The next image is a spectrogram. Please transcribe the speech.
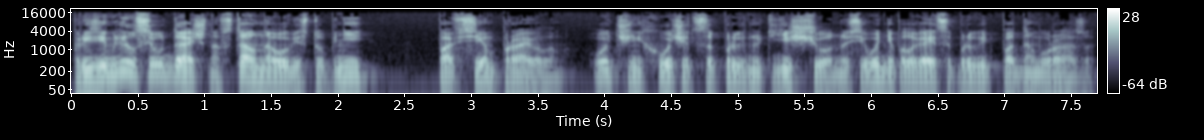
Приземлился удачно, встал на обе ступни. По всем правилам. Очень хочется прыгнуть еще, но сегодня полагается прыгать по одному разу.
